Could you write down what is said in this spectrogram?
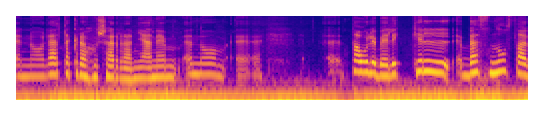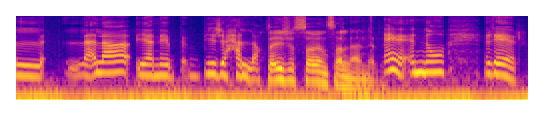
إنه لا تكرهوا شرا. يعني إنه طولي بالك كل بس نوصل لها يعني بيجي حلها. تيجي الصبي نصلي على النبي. إيه إنه غير.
